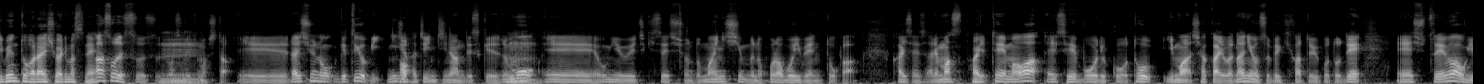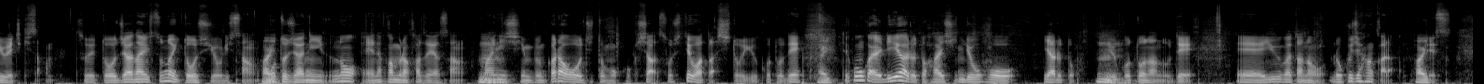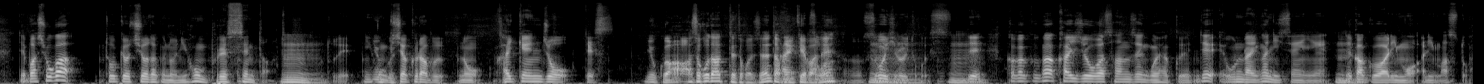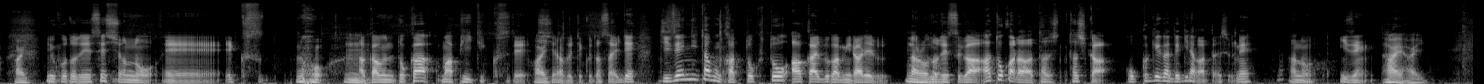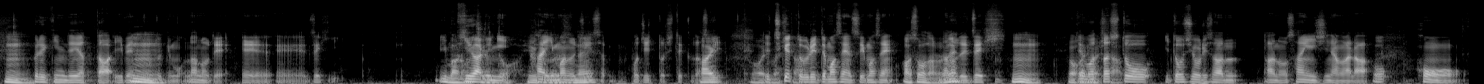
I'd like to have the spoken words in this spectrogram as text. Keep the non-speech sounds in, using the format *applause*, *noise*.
イベントが来週ありますね。あ、そうです、そうです。忘れてました。えー来週の月曜日、28日なんですけれども、えー、荻上チキセッションと毎日新聞のコラボイベントが開催されます。はい。えーテーマは、えー性暴力を問う、今、社会は何をすべきかということで、えー出演は荻上チキさん、それとジャーナリストの伊藤詩織さん、はい。元ジャニーズの、えー中村和也さん、毎日新聞から王子智子記者、そして私ということで、はい。で今回、リアルと配信両方やるということなので、えー夕方の6時半からです。で場所が東京・千代田区の日本プレスセンターということで、日本記者クラブの会見場です。よく、ああそこだってとこですね。多分行けばね。そうあのすごい広いところです。うんで、価格が会場が3500円で、オンラインが2000円、で、学割もありますとはい。いうことで、セッションの、えー X のアカウントか、まあ、PTX ではい調べてください。で、事前に多分買っとくとアーカイブが見られるなるほどのですが、後からた確か追っかけができなかったですよね。あの、以前、はいはい。うんプ。レキンでやったイベントの時も。なので、えーえーぜひ今の気軽に、ねはい、今のうちにさポチッとしてください。はいチケット売れてません、すいません。あ、そうなのね。なので、ぜひ。うん。で、私と伊藤詩織さん、あの、サインしながらお、本を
